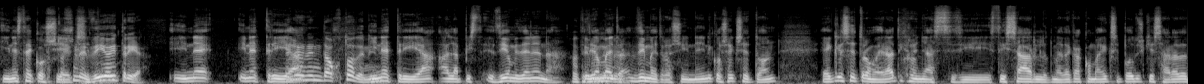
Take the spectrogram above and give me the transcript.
είναι στα 26 Αυτός είναι του. δύο ή τρία. Είναι, είναι τρία. Είναι 98 δεν είναι. Είναι τρία, αλλά πιστε... 2-0-1. Δύο 2-0-1. μέτρα. Δίμετρο είναι, είναι 26 ετών. Έκλεισε τρομερά τη χρονιά στη, στη Σάρλοτ με 10,6 πόντους και 40%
